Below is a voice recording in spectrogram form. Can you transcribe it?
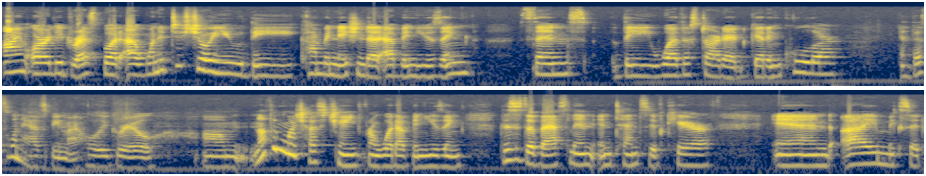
I'm already dressed but I wanted to show you the combination that I've been using since the weather started getting cooler and this one has been my holy grail. Um, nothing much has changed from what I've been using. This is the Vaseline intensive care and I mix it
